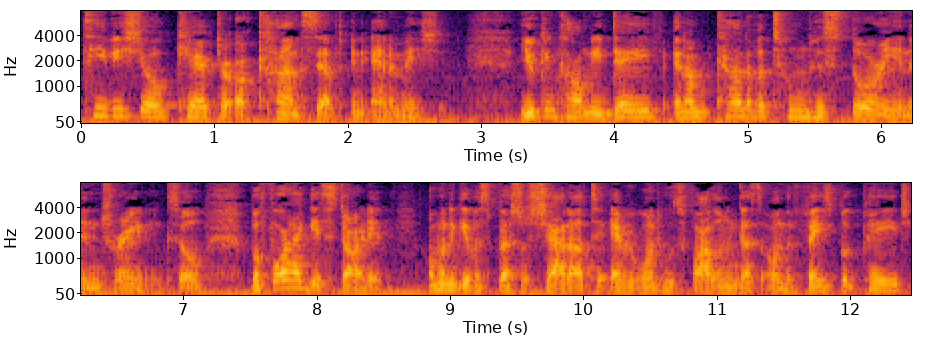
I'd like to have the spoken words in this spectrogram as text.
TV show, character, or concept in animation. You can call me Dave, and I'm kind of a tune historian in training. So before I get started, I want to give a special shout out to everyone who's following us on the Facebook page,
